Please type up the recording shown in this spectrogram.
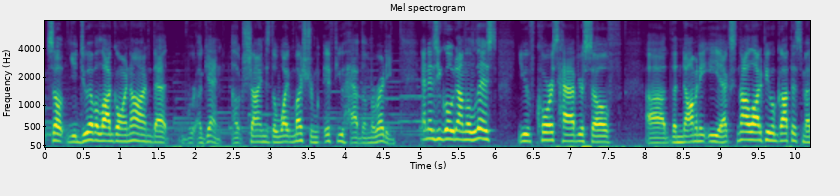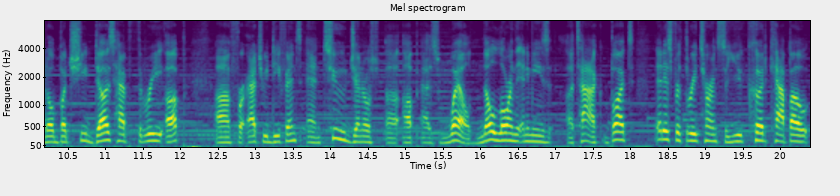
So you do have a lot going on that, again, outshines the white mushroom if you have them already. And as you go down the list, you of course have yourself uh, the nominee EX. Not a lot of people got this medal, but she does have three up uh, for attribute defense and two general uh, up as well. No lowering the enemy's attack, but it is for three turns, so you could cap out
